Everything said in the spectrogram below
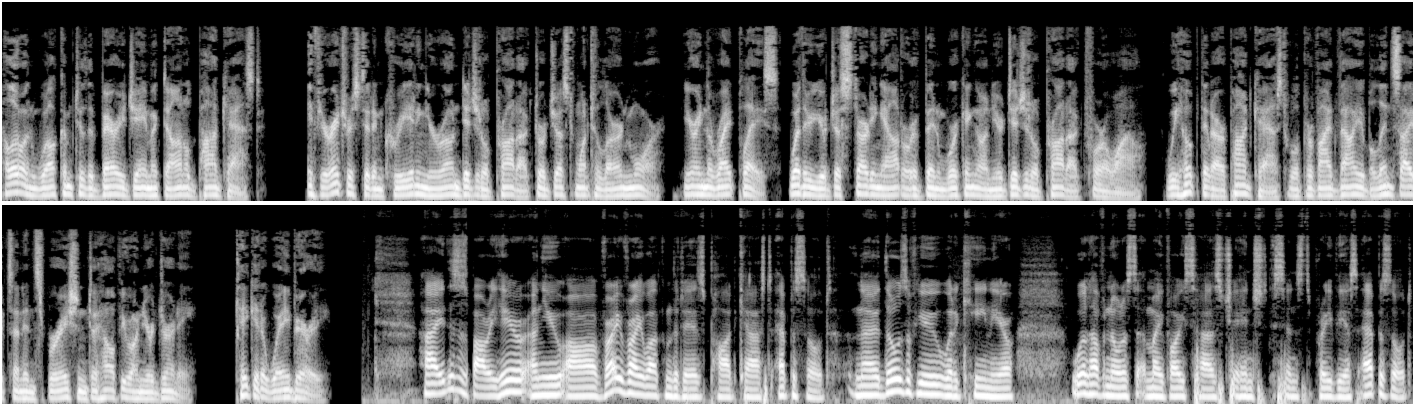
Hello and welcome to the Barry J. McDonald Podcast. If you're interested in creating your own digital product or just want to learn more, you're in the right place. Whether you're just starting out or have been working on your digital product for a while, we hope that our podcast will provide valuable insights and inspiration to help you on your journey. Take it away, Barry. Hi, this is Barry here, and you are very, very welcome to today's podcast episode. Now, those of you with a keen ear will have noticed that my voice has changed since the previous episode,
